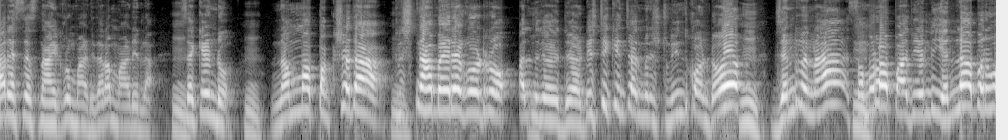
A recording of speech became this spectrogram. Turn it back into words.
ಆರ್ ಎಸ್ ಎಸ್ ನಾಯಕರು ಮಾಡಿದಾರ ಮಾಡಿಲ್ಲ. ಸೆಕೆಂಡು ನಮ್ಮ ಪಕ್ಷದ ಕೃಷ್ಣ ಬೈರೇಗೌಡರು ಅಲ್ಲಿ ಡಿಸ್ಟಿಕ್ ಇನ್ಚಾರ್ಜ್ ಮಿನಿಸ್ಟರ್ ನಿಂತ್ಕೊಂಡು ಜನರನ್ನ ಸಮರೋಪಾದಿಯಲ್ಲಿ ಎಲ್ಲಾ ಬರುವ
